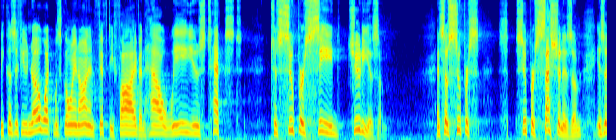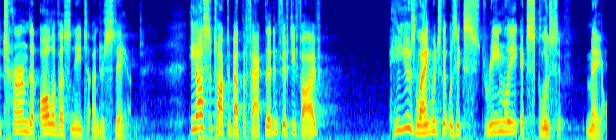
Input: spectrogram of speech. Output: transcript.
Because if you know what was going on in 55 and how we use text to supersede Judaism, and so super, supersessionism is a term that all of us need to understand. He also talked about the fact that in 55, he used language that was extremely exclusive, male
